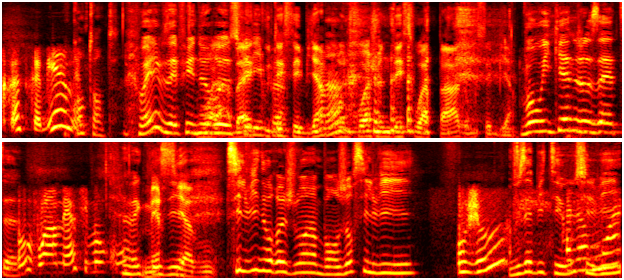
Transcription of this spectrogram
très très bien. Contente. Oui, vous avez fait une Voilà. heureuse, Bah, Philippe. écoutez, c'est bien. Hein Pour une fois, je ne déçois pas, donc c'est bien. Bon week-end, Josette. Au revoir, merci beaucoup. Avec Merci plaisir. à vous. Sylvie nous rejoint. Bonjour Sylvie. Bonjour. Vous habitez où, Alors Sylvie moi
